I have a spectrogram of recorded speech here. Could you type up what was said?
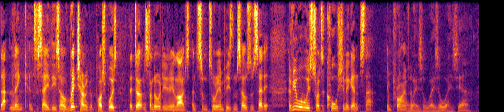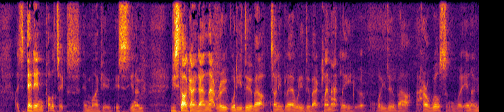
that link and to say these are rich, arrogant, posh boys. They don't understand ordinary lives, and some Tory MPs themselves have said it. Have you always tried to caution against that in private? Always, always, always, yeah. It's dead end politics, in my view. It's, you know, if you start going down that route, what do you do about Tony Blair? What do you do about Clem Attlee? What do you do about Harold Wilson? Well, you know,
